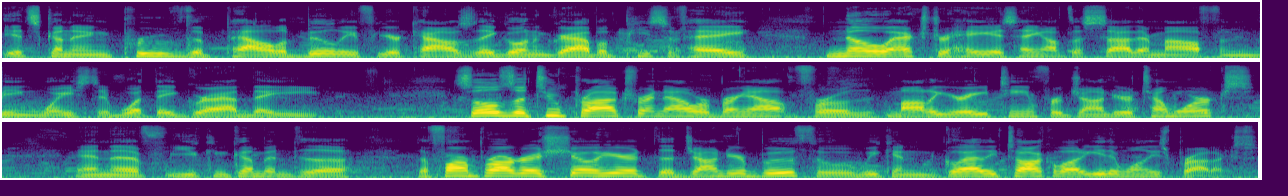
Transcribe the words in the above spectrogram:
it's going to improve the palatability for your cows. They go in and grab a piece of hay. No extra hay is hanging off the side of their mouth and being wasted. What they grab, they eat. So those are the two products right now we're bringing out for model year 18 for John Deere Ottumwa Works. And if you can come into the, the Farm Progress show here at the John Deere booth, we can gladly talk about either one of these products.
